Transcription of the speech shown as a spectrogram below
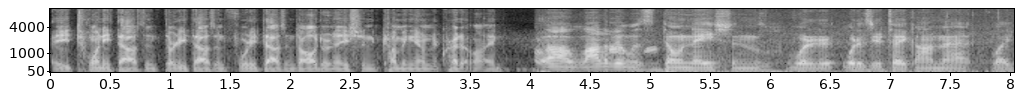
a twenty thousand, thirty thousand, forty thousand dollar donation coming in on the credit line. a lot of it was donations. What what is your take on that? Like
